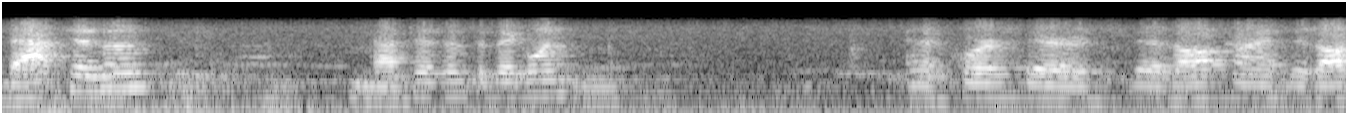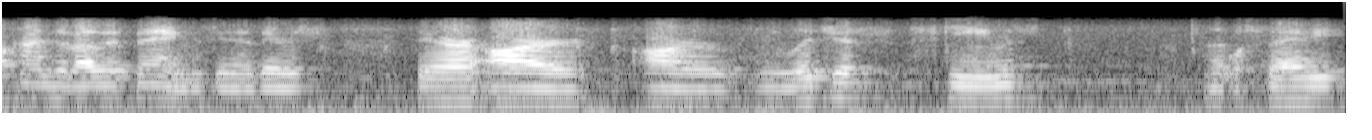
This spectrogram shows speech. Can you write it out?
Baptism. Mhm. Baptism's a big one. And of course, there's there's all kinds there's all kinds of other things. You know, there's there are are religious schemes that will say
